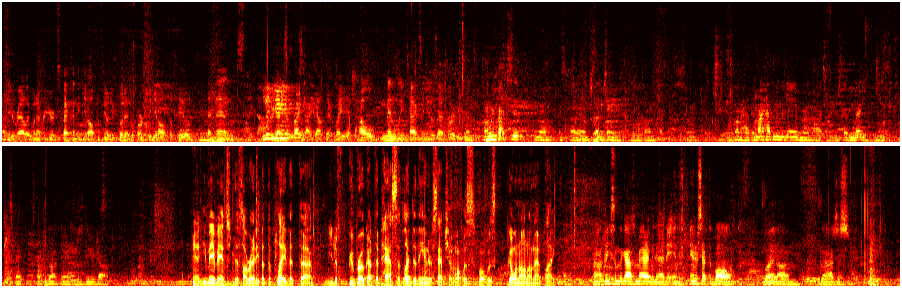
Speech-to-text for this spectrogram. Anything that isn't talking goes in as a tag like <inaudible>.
How do you rally whenever you're expecting to get off the field? You put in the work to get off the field, and then it's like, oh, we got to go right back out there. Like, how mentally taxing is that for a defense? Um, we practice it, you know, it's uh, sudden change. We've been calling practice. So it's gonna happen. It might happen in the game, it might not. Um, you just gotta be ready. Just expect, expect to go out there and just do your job. Yeah, you may have answered this already, but the play that uh, you def- you broke up the pass that led to the interception. What was what was going on on that play? Uh, I think some of the guys were mad at me that I didn't inter- intercept the ball, but um, know, I just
